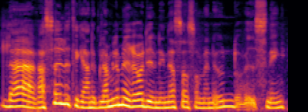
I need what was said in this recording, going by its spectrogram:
lära sig lite grann. Ibland blir min rådgivning nästan som en undervisning.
